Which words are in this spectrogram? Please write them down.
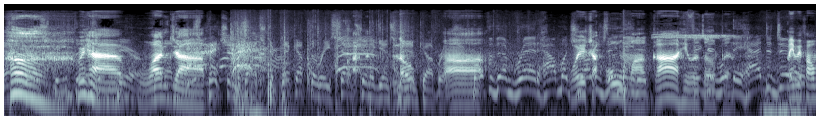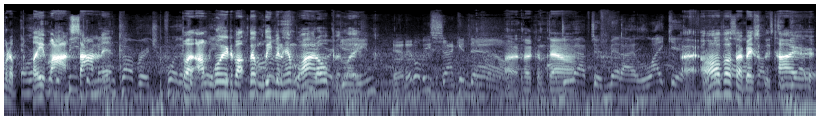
we have one job. Nope. Uh, Both of them read how much what are you Oh my God, he was open. they had to do, Maybe if I would have played my to beat the assignment, coverage for the but I'm worried about them leaving him wide open. Like, second down. all right, second down. do have to admit, I like it. Alright, all of us are basically tired,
